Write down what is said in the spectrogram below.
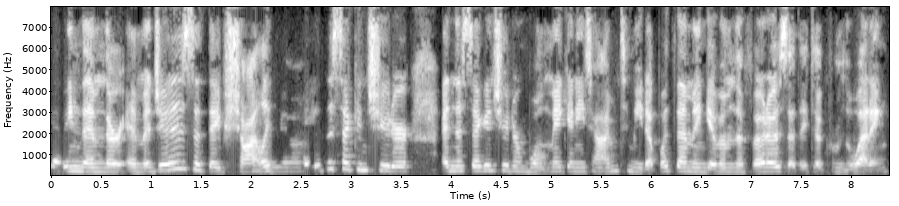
getting them their images that they've shot. Oh, like yeah. the second shooter, and the second shooter won't make any time to meet up with them and give them the photos that they took from the wedding,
